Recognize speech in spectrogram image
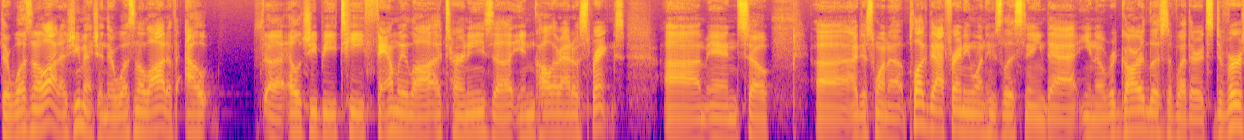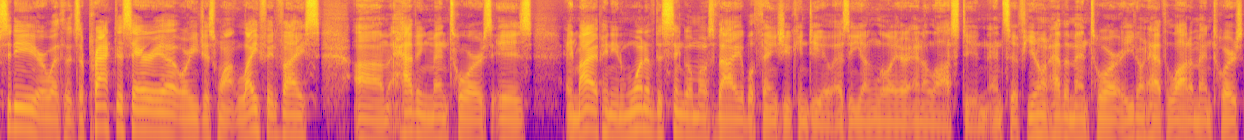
there wasn't a lot, as you mentioned, there wasn't a lot of out uh, LGBT family law attorneys uh, in Colorado Springs. Um, and so uh, I just want to plug that for anyone who's listening that, you know, regardless of whether it's diversity or whether it's a practice area or you just want life advice, um, having mentors is, in my opinion, one of the single most valuable things you can do as a young lawyer and a law student. And so if you don't have a mentor or you don't have a lot of mentors,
